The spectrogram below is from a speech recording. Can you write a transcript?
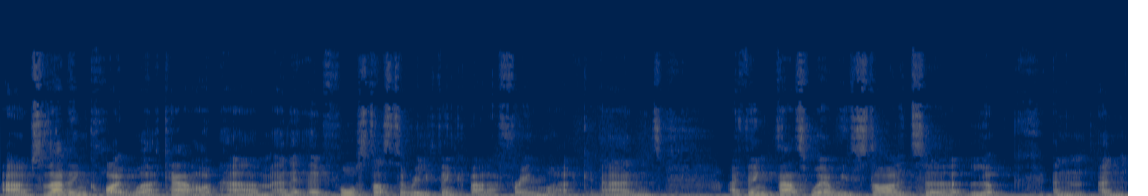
Um, so that didn't quite work out, um, and it, it forced us to really think about our framework and I think that's where we've started to look and, and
